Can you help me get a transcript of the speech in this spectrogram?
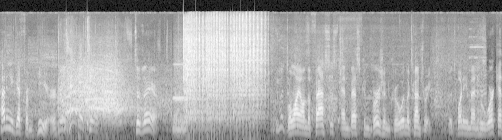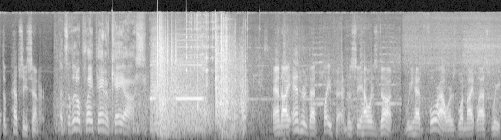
How do you get from here to there? Rely on the fastest and best conversion crew in the country, the 20 men who work at the Pepsi Center. It's a little playpen of chaos. And I entered that playpen to see how it's done. We had four hours one night last week.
